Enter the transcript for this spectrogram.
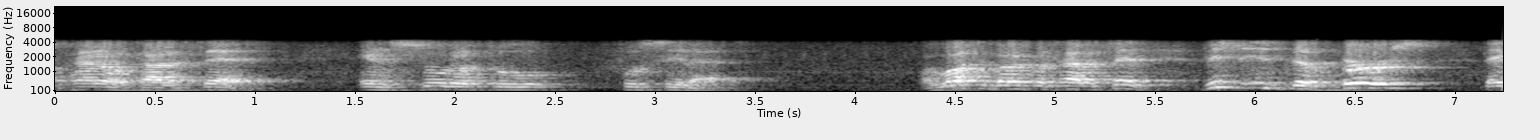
subhanahu wa ta'ala says in Surah Fussilat. Allah subhanahu wa ta'ala says, this is the verse that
